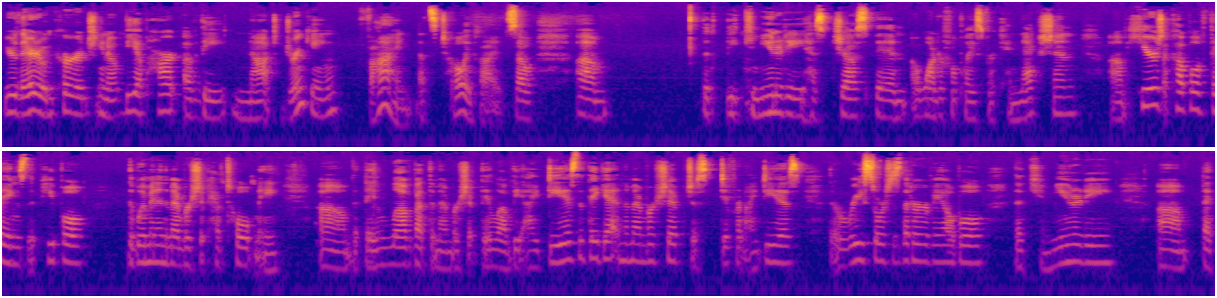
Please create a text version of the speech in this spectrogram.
you're there to encourage, you know, be a part of the not drinking, fine. That's totally fine. So, um, the, the community has just been a wonderful place for connection. Um, here's a couple of things that people, the women in the membership, have told me um, that they love about the membership. They love the ideas that they get in the membership, just different ideas, the resources that are available, the community, um, the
